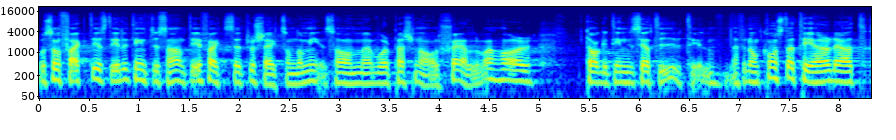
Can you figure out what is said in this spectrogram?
och som faktiskt är lite intressant, det är faktiskt ett projekt som, de, som vår personal själva har tagit initiativ till. Därför de konstaterade att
